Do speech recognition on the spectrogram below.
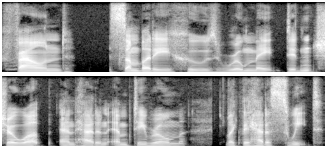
found somebody whose roommate didn't show up and had an empty room, like they had a suite.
